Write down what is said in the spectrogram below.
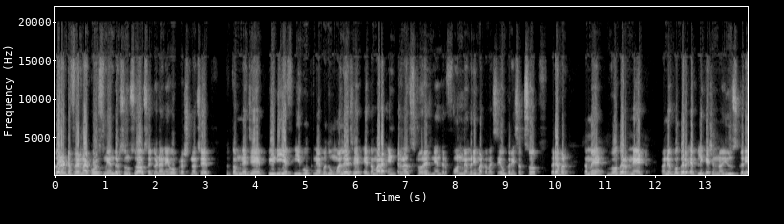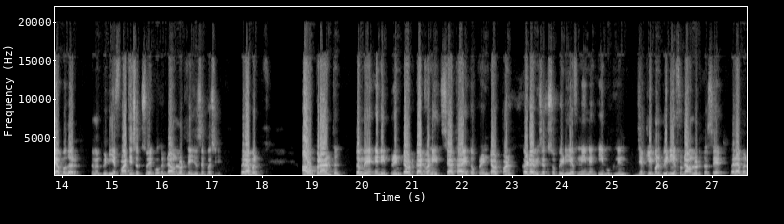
કરંટ અફેરના કોર્સની અંદર શું શું આવશે ઘણાને એવો પ્રશ્ન છે. તો તમને જે પીડીએફ ઈ બુક ને બધું મળે છે, એ તમારા ઇન્ટરનલ સ્ટોરેજની અંદર ફોન મેમરીમાં તમે સેવ કરી શકશો, બરાબર? તમે વગર નેટ અને વગર એપ્લિકેશનનો યુઝ કર્યા વગર તમે પીડીએફ વાંચી શકશો, એક વખત ડાઉનલોડ થઈ જશે પછી. બરાબર? આ ઉપરાંત તમે એની પ્રિન્ટઆઉટ કાઢવાની ઈચ્છા થાય તો પ્રિન્ટઆઉટ પણ કઢાવી શકશો પીડીએફની ને ઈ બુકની જેટલી પણ પીડીએફ ડાઉનલોડ થશે, બરાબર?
